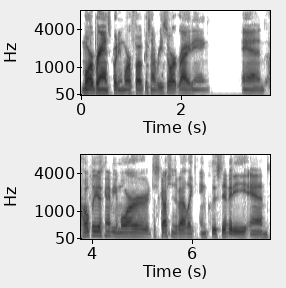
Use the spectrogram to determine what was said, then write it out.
more brands putting more focus on resort riding, and hopefully there's going to be more discussions about like inclusivity and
